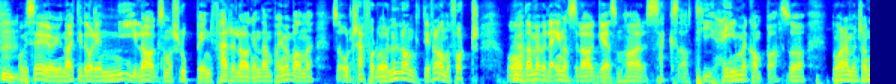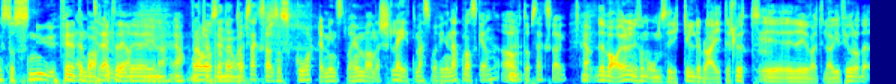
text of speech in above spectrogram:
Mm. Og vi ser jo United i år, det er ni lag som har sluppet inn færre lag enn dem på hjemmebane, så Old Trafford var jo langt ifra noe fort. Og Ja. de er vel det eneste laget som har seks av ti heimekamper, så nå har de en sjanse til å snu Finne en tilbake trend. til ja. det. you ja, For de var også det topp seks-lag som skårte minst på hjemmebane. Sleit mest med å finne nettmasken av Mm. topp seks-lag. Ja, det var jo en litt sånn ond sirkel det blei til slutt i, i det United-laget i fjor. Og det,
